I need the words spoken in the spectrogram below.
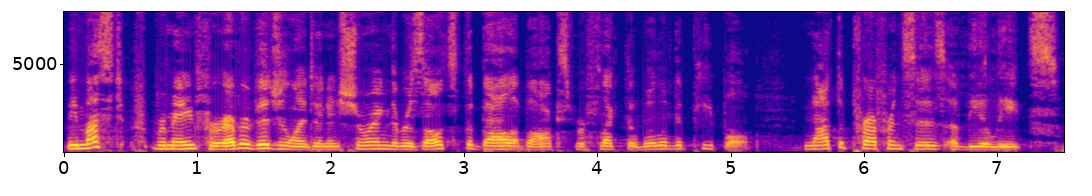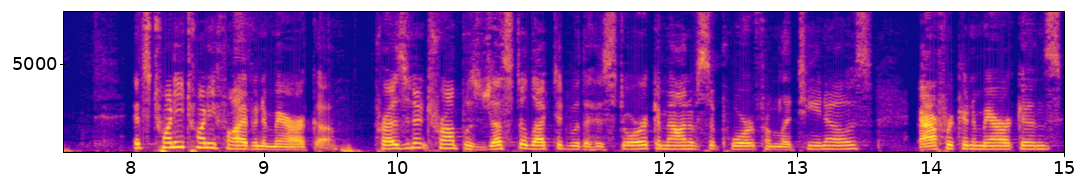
We must remain forever vigilant in ensuring the results of the ballot box reflect the will of the people, not the preferences of the elites. It's 2025 in America. President Trump was just elected with a historic amount of support from Latinos, African Americans,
